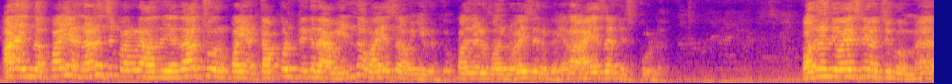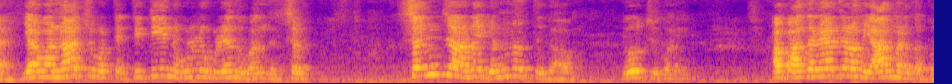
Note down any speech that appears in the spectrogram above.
ஆனால் இந்த பையன் நினச்சி பாருங்களேன் அதில் ஏதாச்சும் ஒரு பையன் டப்புன்னு இருக்கிற அவன் என்ன வயசு அவங்களுக்கு பதினேழு பதினெட்டு வயசு இருக்கு. ஏன்னா ஹையர் ஸ்கூலில் பதினஞ்சு வயசுலேயே வச்சுக்கோமே. எவனாச்சும் ஒருத்தன் திடீர்னு உள்ளுக்குள்ளேருந்து வந்து செ- செஞ்சானா என்னத்துக்கு ஆகும்? யோசிச்சு பாருங்க. அப்போ அந்த நேரத்தில் நம்ம யார் மேலே தப்பு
